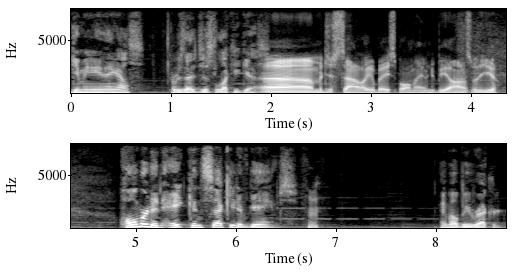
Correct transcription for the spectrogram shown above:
Give me anything else? Or was that just a lucky guess? Um, it just sounded like a baseball name, to be honest with you. Homered in eight consecutive games. Hmm. MLB record.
